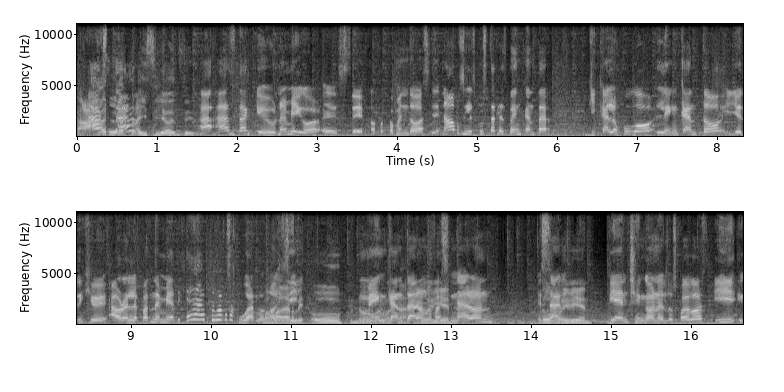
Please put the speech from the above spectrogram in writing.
Ah, la traición, sí. hasta que un amigo este, nos recomendó así de, no, pues si les gusta les va a encantar. Kika lo jugó, le encantó y yo dije, ahora en la pandemia, dije, ah, pues vamos a jugarlo, ¿no? me encantaron, me fascinaron. Están muy bien. bien chingones los juegos y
